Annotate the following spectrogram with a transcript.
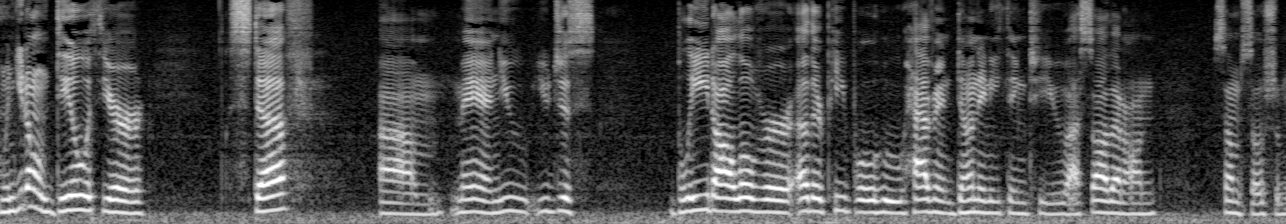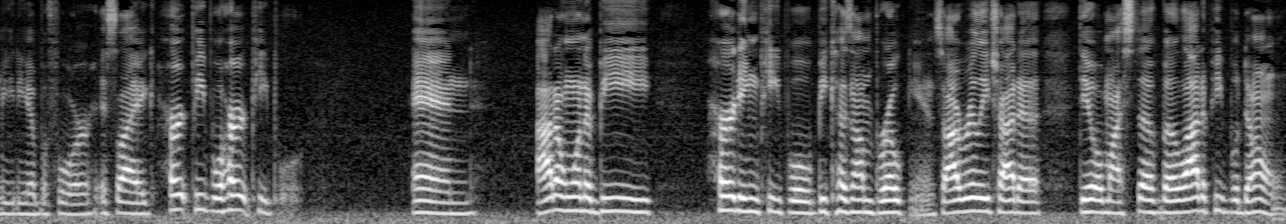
when you don't deal with your stuff, um, man, you you just bleed all over other people who haven't done anything to you. I saw that on some social media before. It's like hurt people hurt people and I don't want to be hurting people because I'm broken. So I really try to deal with my stuff, but a lot of people don't.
